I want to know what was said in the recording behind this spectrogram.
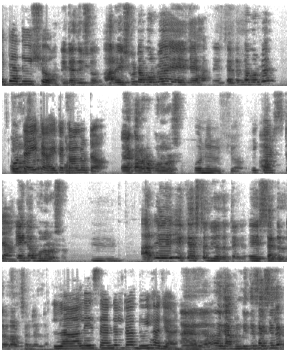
এটা দুইশো। এটা দুইশো। আর এই শুটা পড়বে এই যে এই পড়বে কোনটা এটা এটা কালোটা। হ্যাঁ কালোটা পনেরোশো। পনেরোশো। এই ক্যাটসটা এটা পনেরোশো। হুম আর এই এই ক্যাশটা দুই হাজার টাকা। এই স্যান্ডেলটা লাল স্যান্ডেলটা লাল এই স্যান্ডেলটা দুই হাজার। হ্যাঁ যে আপনি নিতে চাইছিলেন।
